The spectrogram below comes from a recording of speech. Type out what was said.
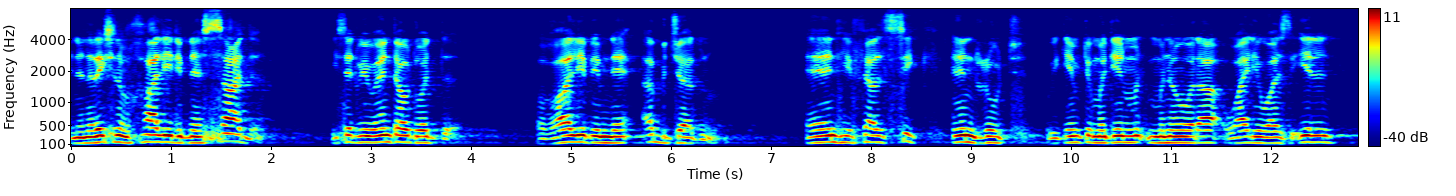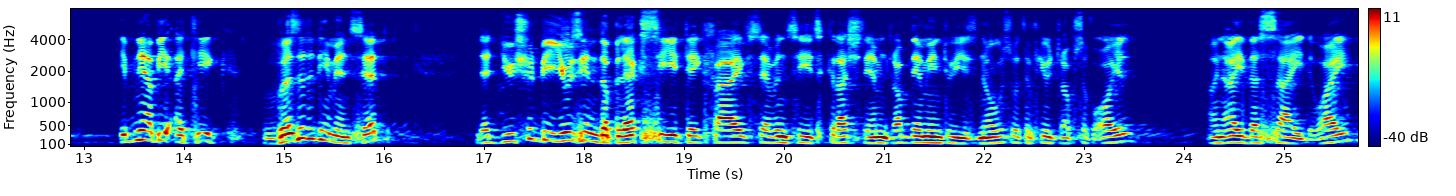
In a narration of Khalid ibn Sa'd, he said, We went out with Ghalib ibn Abjar and he fell sick en route. We came to Madinah Munawwara while he was ill. Ibn Abi Atiq visited him and said that you should be using the black seed, take five, seven seeds, crush them, drop them into his nose with a few drops of oil on either side. Why?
